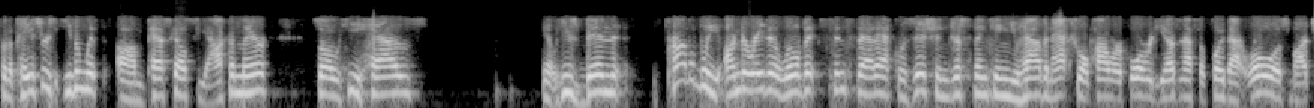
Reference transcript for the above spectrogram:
for the Pacers, even with um, Pascal Siakam there. So he has, you know, he's been probably underrated a little bit since that acquisition, just thinking you have an actual power forward. He doesn't have to play that role as much,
